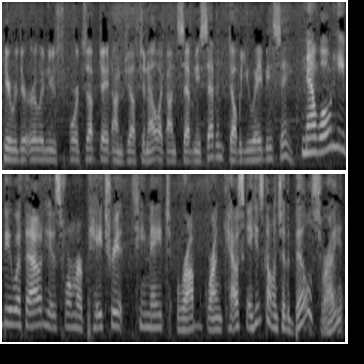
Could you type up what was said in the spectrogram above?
Here with your early news sports update, I'm Justin Ellick on 77 WABC. Now, won't he be without his former Patriot teammate Rob Gronkowski? He's going to the Bills, right?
